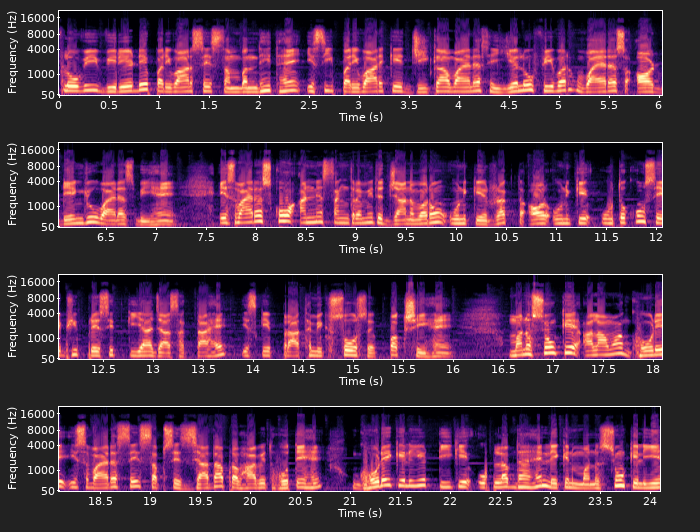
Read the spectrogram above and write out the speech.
फ्लोवी विरेडे परिवार से संबंधित है। इसी परिवार के Zika virus, yellow fever virus और डेंगू वायरस भी हैं। इस वायरस को अन्य संक्रमित जानवरों, उनके रक्त और उनके ऊतकों से भी प्रेषित किया जा सकता है। इसके प्राथमिक सोर्स पक्षी हैं। मनुष्यों के अलावा घोड़े इस वायरस से सबसे ज़्यादा प्रभावित होते हैं। घोड़े के लिए टीके उपलब्ध हैं, लेकिन मनुष्यों के लिए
